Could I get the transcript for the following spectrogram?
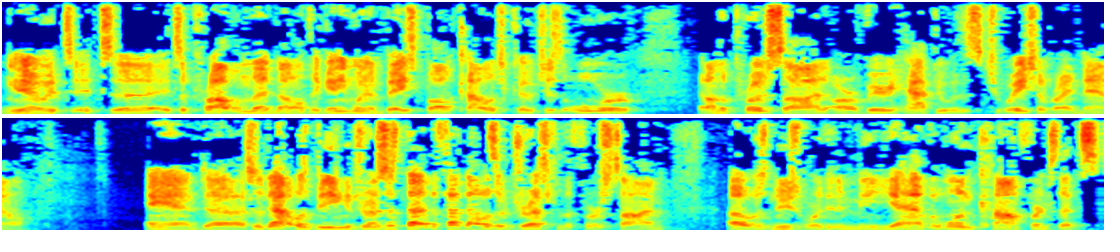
you know, it's it's a it's a problem that I don't think anyone in baseball, college coaches, or on the pro side are very happy with the situation right now. And uh, so that was being addressed. Just that, the fact that was addressed for the first time uh, was newsworthy to me. You have a one conference that's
